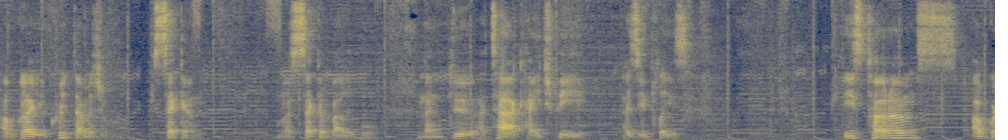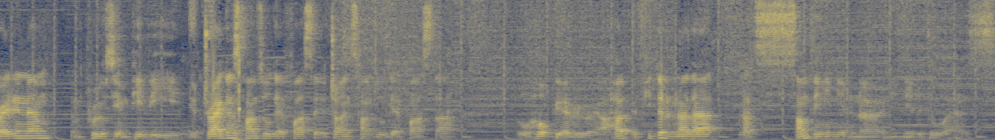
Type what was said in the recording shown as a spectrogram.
upgrade your crit damage second, most second valuable, and then do attack, HP, as you please. These totems, upgrading them improves you in PvE. Your dragon's times will get faster, your giant's times will get faster. It will help you everywhere. I hope if you didn't know that, that's something you need to know and you need to do it as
